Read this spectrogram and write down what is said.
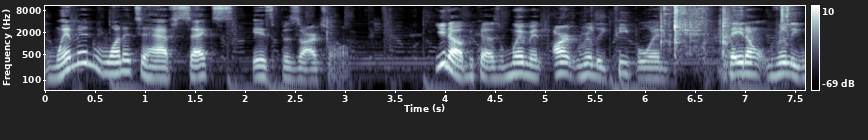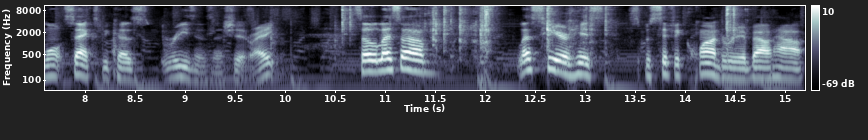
women wanting to have sex is bizarre to him. You know, because women aren't really people and they don't really want sex because reasons and shit, right? So let's um let's hear his specific quandary about how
